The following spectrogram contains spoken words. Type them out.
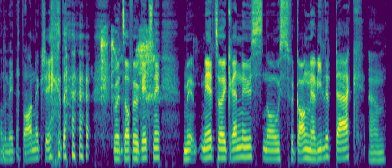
Oder mit ein paar Geschichten. Gut, so viel gibt es nicht. Wir, zwei kennen uns noch aus vergangenen Willertagen. Ähm,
